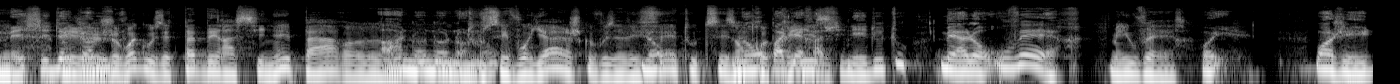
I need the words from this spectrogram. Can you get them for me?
mais, je, je, vois que vous n'êtes pas déraciné par euh, ah, non, non, non, tous ces voyages que vous avez faits, toutes ces entreprises. Non, pas déraciné du tout. Mais alors ouvert. Mais ouvert. Oui. Moi, j'ai eu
